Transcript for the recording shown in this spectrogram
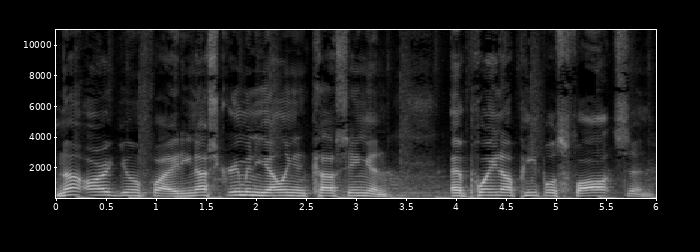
not arguing, fighting, not screaming, yelling, and cussing, and and pointing out people's faults and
